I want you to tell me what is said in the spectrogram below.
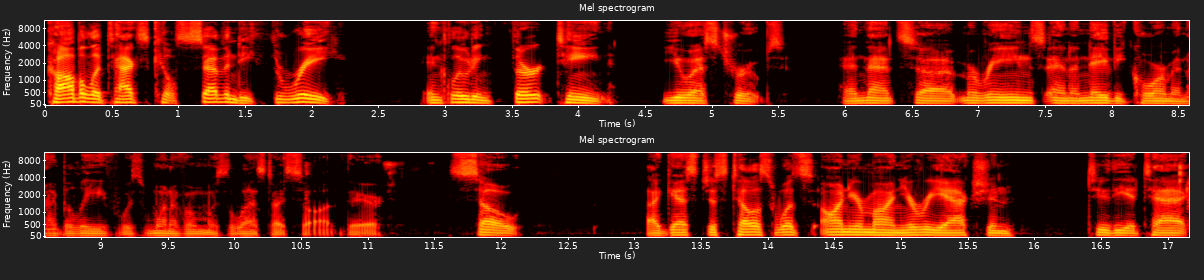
Kabul attacks kill 73, including 13 U.S. troops. And that's uh, Marines and a Navy corpsman, I believe, was one of them, was the last I saw there. So I guess just tell us what's on your mind, your reaction to the attack,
